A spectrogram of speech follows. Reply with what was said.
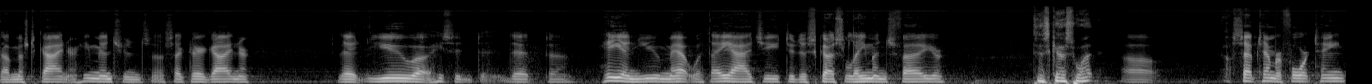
of Mr. Geithner, he mentions, uh, Secretary Geithner, that you, uh, he said that uh, he and you met with AIG to discuss Lehman's failure, Discuss what? uh, September 14th.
